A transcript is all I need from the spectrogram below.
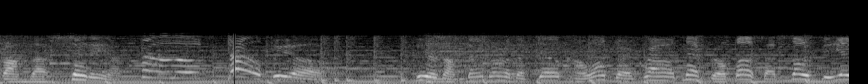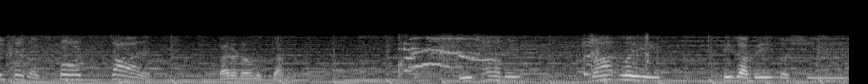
from the city of Philadelphia. He is a member of the Delco Underground Metro Bus Association of Sports Science, better known as Dummy. He's heavy, not lean. He's a mean machine.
